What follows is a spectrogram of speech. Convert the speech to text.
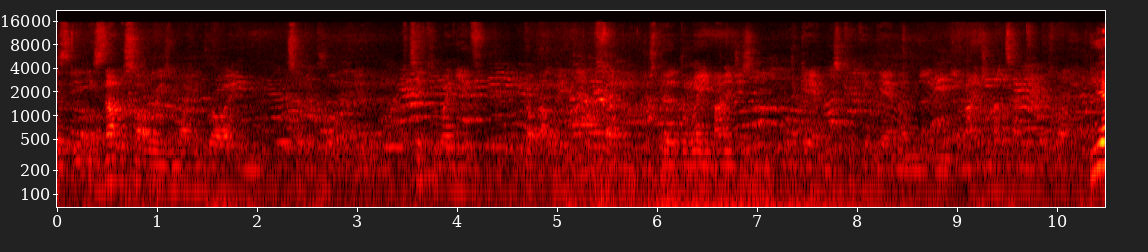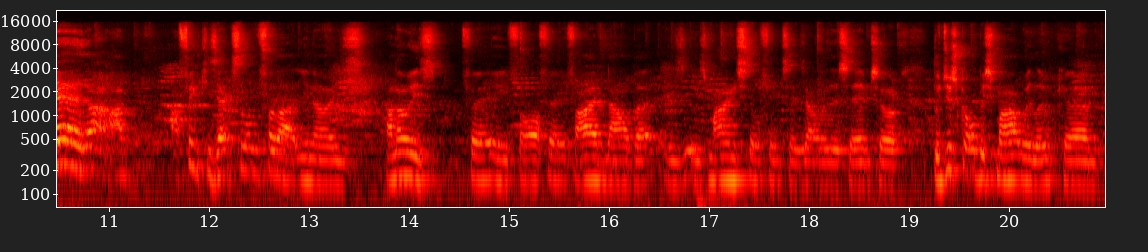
is, is that the sort of reason why you brought him to the club, particularly when you've got that lead and just the, the way he manages the game, his kicking game, and, and managing that tempo as well? Yeah, I, I think he's excellent for that. You know, he's I know he's 34, 35 now, but his, his mind still thinks exactly the same. So we've just got to be smart with Luke. Um,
